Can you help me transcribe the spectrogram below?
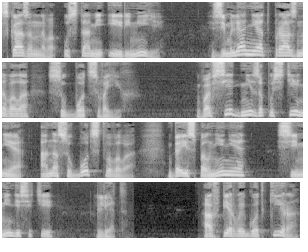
сказанного устами Иеремии, земля не отпраздновала суббот своих. Во все дни запустения она субботствовала до исполнения семидесяти лет. А в первый год Кира,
